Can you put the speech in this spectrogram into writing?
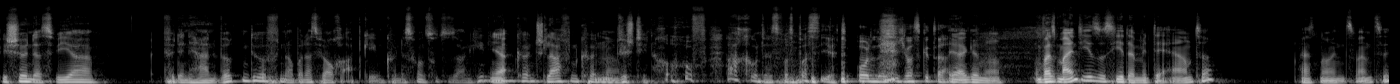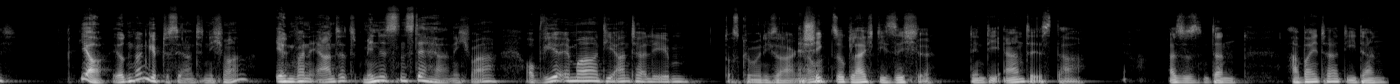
Wie schön, dass wir für den Herrn wirken dürfen, aber dass wir auch abgeben können, dass wir uns sozusagen hinlegen Ja. können, schlafen können und wir stehen auf. Ach, und da ist was passiert, ohne dass ich was getan habe. ja, genau. Und was meint Jesus hier damit der Ernte? Vers 29. Ja, irgendwann gibt es Ernte, nicht wahr? Irgendwann erntet mindestens der Herr, nicht wahr? Ob wir immer die Ernte erleben, das können wir nicht sagen. Er aber- schickt sogleich die Sichel, denn die Ernte ist da. Also es sind dann Arbeiter, die dann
